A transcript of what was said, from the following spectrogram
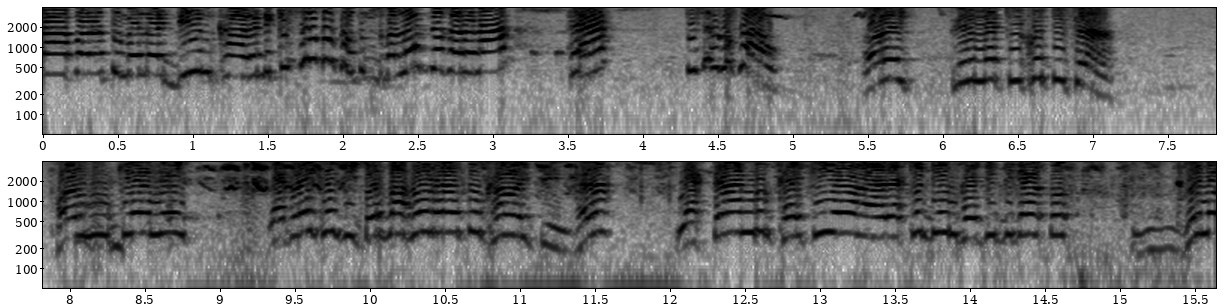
তারপরে তুমি লই ডিম খাও এনে কি শুরু করছ? তুমি তোমার লজ্জা করো না হ্যাঁ? কি শুরু করছাও এই তুই না কি করতিস ফল কি আমি একলাই খাইছি তোর বাপের তো খাওয়াইছি হ্যাঁ? একটা আঙ্গুর খাইছি আর একটা ডিম খাইছি দিকে তো ধৈলা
